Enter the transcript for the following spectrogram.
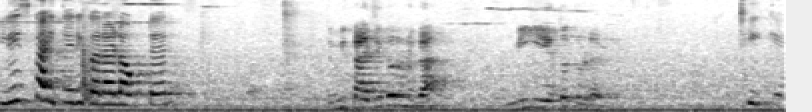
प्लीज काहीतरी करा डॉक्टर. तुम्ही काळजी करू नका. मी येतो थोड्या वेळ ठीक आहे.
